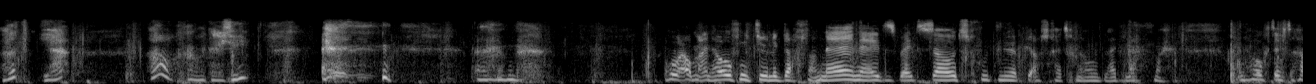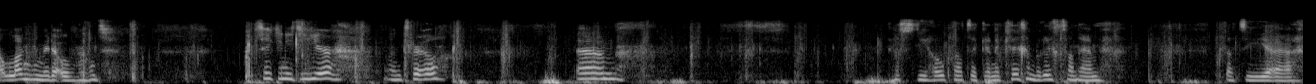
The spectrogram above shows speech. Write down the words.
Wat? Ja? Oh, gaan we elkaar zien? um, Hoewel mijn hoofd natuurlijk dacht van nee, nee, het is beter zo, het is goed, nu heb je afscheid genomen, blijkbaar. Maar mijn hoofd heeft toch al lang niet meer de overhand. Zeker niet hier, een trail. Um, dus die hoop had ik. En ik kreeg een bericht van hem dat hij uh,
